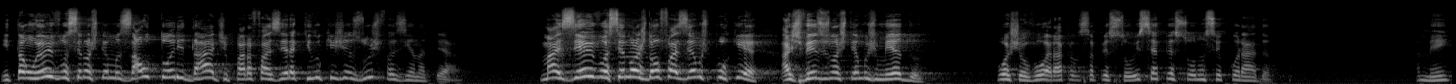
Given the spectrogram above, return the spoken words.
Então eu e você nós temos autoridade para fazer aquilo que Jesus fazia na terra. Mas eu e você nós não fazemos porque às vezes nós temos medo. Poxa, eu vou orar pela essa pessoa, e se a pessoa não ser curada? Amém.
